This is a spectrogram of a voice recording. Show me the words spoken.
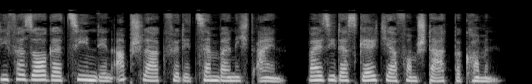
Die Versorger ziehen den Abschlag für Dezember nicht ein, weil sie das Geld ja vom Staat bekommen.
